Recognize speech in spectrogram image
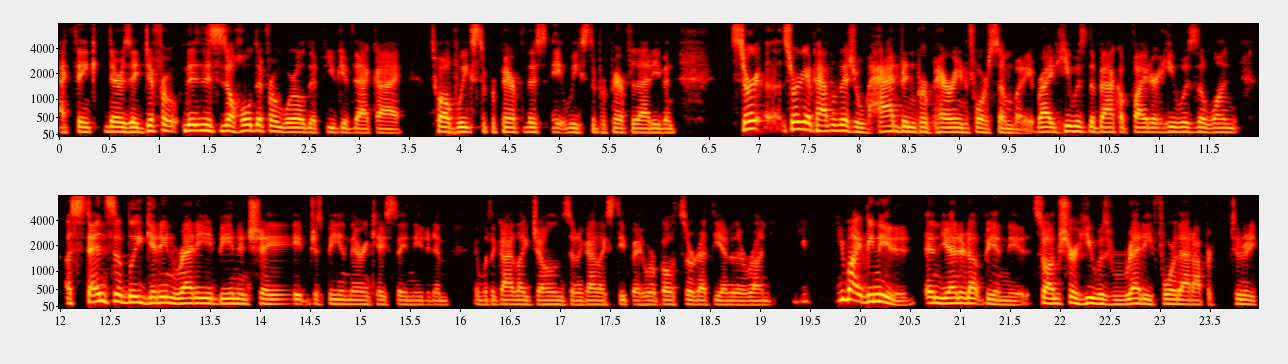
I think there's a different. This is a whole different world if you give that guy 12 weeks to prepare for this, eight weeks to prepare for that, even. Ser- Sergey Pavlovich had been preparing for somebody, right? He was the backup fighter. He was the one ostensibly getting ready, being in shape, just being there in case they needed him. And with a guy like Jones and a guy like Stipe, who were both sort of at the end of their run, you you might be needed, and you ended up being needed. So I'm sure he was ready for that opportunity.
